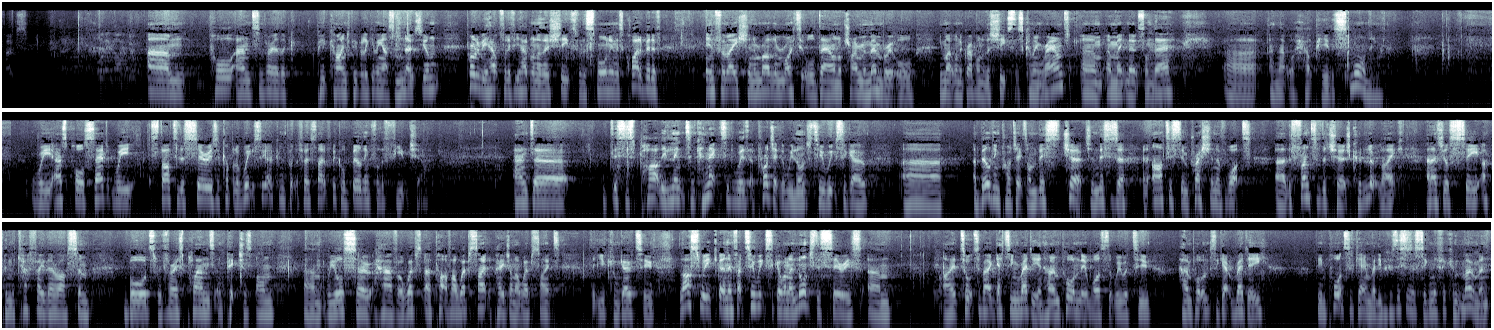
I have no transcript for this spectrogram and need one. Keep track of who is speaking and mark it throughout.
Speaker 1: folks. Um, Paul and some very other kind people are giving out some notes. You'll probably be helpful if you had one of those sheets for this morning. There's quite a bit of information, and rather than write it all down or try and remember it all, you might want to grab one of the sheets that's coming round um, and make notes on there, uh, and that will help you this morning. We, as Paul said, we started a series a couple of weeks ago. Can put the first slide? We called Building for the Future. And uh, this is partly linked and connected with a project that we launched two weeks ago, uh, a building project on this church. And this is a, an artist's impression of what uh, the front of the church could look like. And as you'll see up in the cafe, there are some boards with various plans and pictures on. Um, we also have a web, part of our website, a page on our website that you can go to. Last week, and in fact, two weeks ago, when I launched this series, um, I talked about getting ready and how important it was that we were to, how important to get ready, the importance of getting ready, because this is a significant moment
